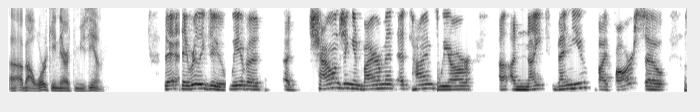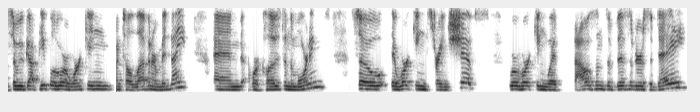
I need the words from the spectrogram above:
uh, about working there at the museum. They, they really do. We have a, a challenging environment at times. We are a, a night venue by far. So, so we've got people who are working until 11 or midnight and we're closed in the mornings. So they're working strange shifts. We're working with thousands of visitors a day.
